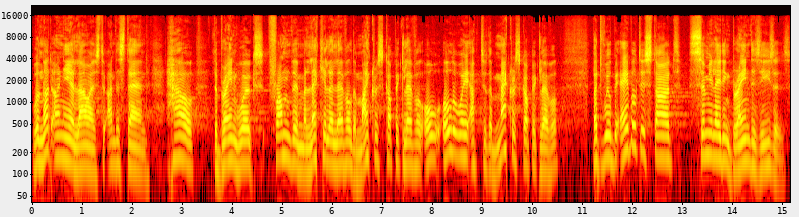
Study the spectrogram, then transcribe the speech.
will not only allow us to understand how the brain works from the molecular level, the microscopic level, all, all the way up to the macroscopic level, but we'll be able to start simulating brain diseases.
